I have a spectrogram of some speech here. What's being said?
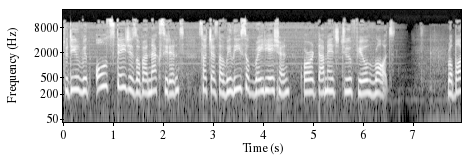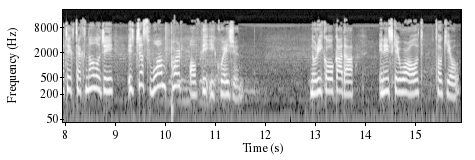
to deal with all stages of an accident, such as the release of radiation or damage to fuel rods. Robotic technology is just one part of the equation. Noriko Okada, NHK World, Tokyo.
